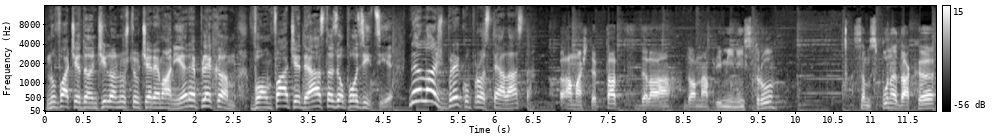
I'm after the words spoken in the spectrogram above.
Nu face dăncilă nu știu ce remaniere, plecăm. Vom face de astăzi opoziție. Ne lași bre cu prosteala asta Am așteptat de la doamna prim-ministru să-mi spună dacă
